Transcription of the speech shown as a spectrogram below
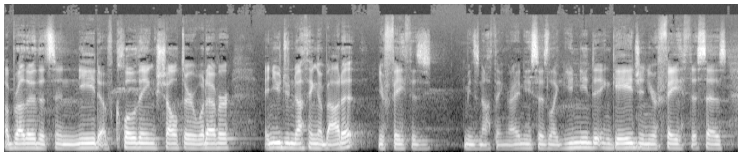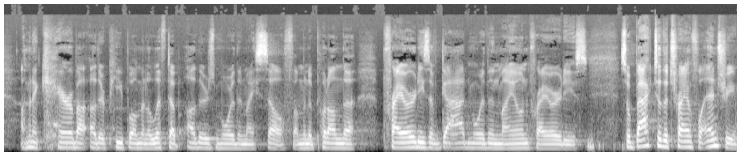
a brother that's in need of clothing shelter whatever and you do nothing about it your faith is means nothing right? And he says like you need to engage in your faith that says i'm going to care about other people. I'm going to lift up others more than myself. I'm going to put on the priorities of god more than my own priorities. So back to the triumphal entry.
